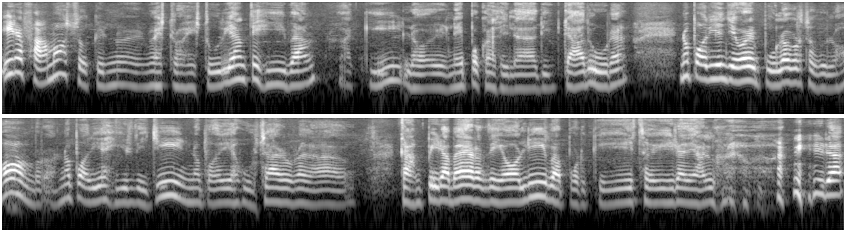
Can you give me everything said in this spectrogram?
Era famoso que nuestros estudiantes iban aquí, en épocas de la dictadura, no podían llevar el pullover sobre los hombros, no podías ir de jean, no podías usar una campera verde, oliva, porque eso era de alguna manera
